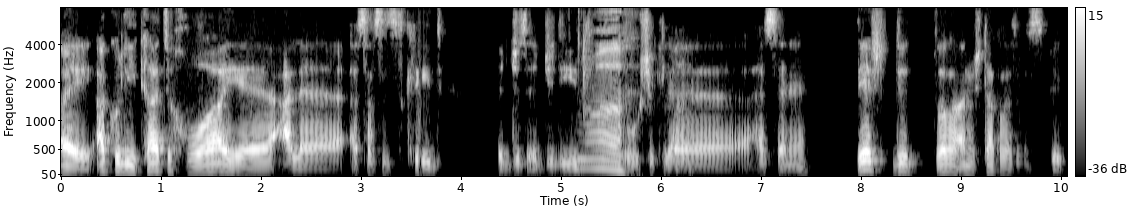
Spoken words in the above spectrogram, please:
أي أكو leak ات هواية على Assassin's Creed الجزء الجديد آه. وشكله هالسنة. ليش؟ Dude والله أنا مشتاق ل Assassin's Creed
